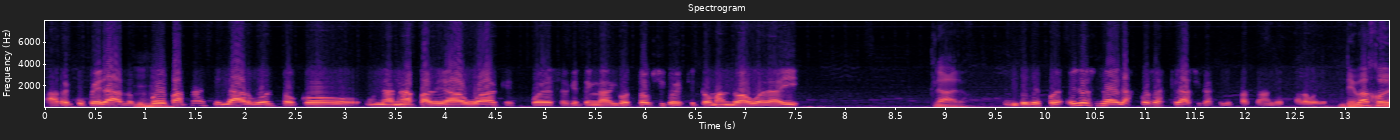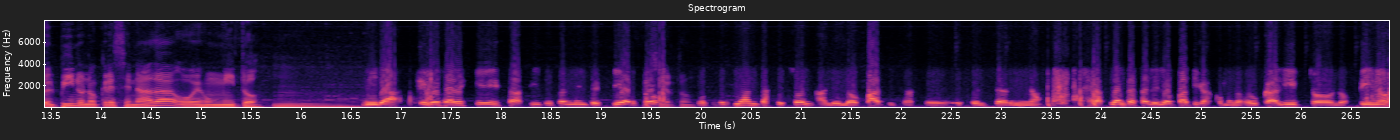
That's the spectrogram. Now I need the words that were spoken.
a recuperar. Lo que puede pasar es que el árbol tocó una napa de agua, que puede ser que tenga algo tóxico y esté tomando agua de ahí. Claro. Entonces, pues, eso es una de las cosas clásicas que le pasan a los árboles. ¿Debajo del pino no crece nada o es un mito? Mira, eh, vos sabés que es así, totalmente cierto, ¿Es cierto? porque hay plantas que son alelopáticas, eh, es el término. Las plantas alelopáticas, como los eucaliptos, los pinos,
